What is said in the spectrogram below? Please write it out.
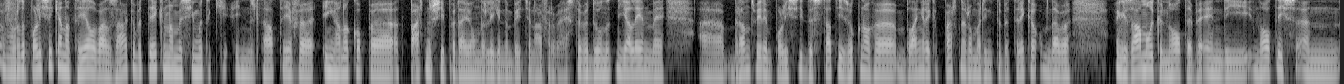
Voor de politie kan het heel wat zaken betekenen, maar misschien moet ik inderdaad even ingaan ook op uh, het partnership waar je onderliggend een beetje naar verwijst. We doen het niet alleen met uh, brandweer en politie. De stad is ook nog een belangrijke partner om erin te betrekken, omdat we een gezamenlijke nood hebben. En die nood is een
